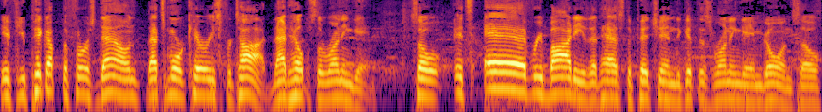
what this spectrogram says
If you pick up the first down, that's more carries for Todd. That helps the running game. So it's everybody that has to pitch in to get this running game going. So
